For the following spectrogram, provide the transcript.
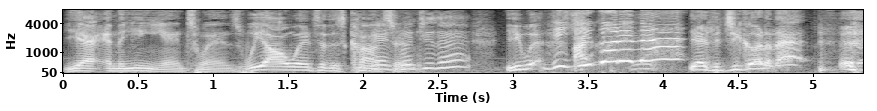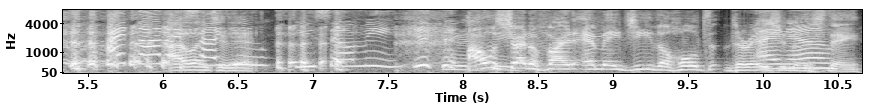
Yeah, and the Yin Yang Twins. We all went to this concert. You guys went to that? You went- Did you I- go to that? Yeah, did you go to that? I thought I I, saw to you. You saw me. I was trying to find MAG the whole t- duration of this thing,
